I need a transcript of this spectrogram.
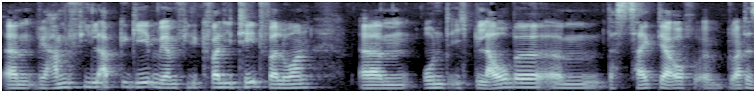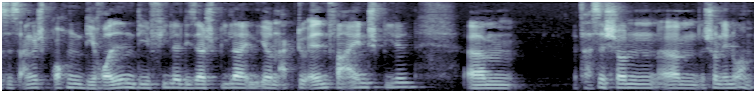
Ähm, wir haben viel abgegeben, wir haben viel Qualität verloren. Ähm, und ich glaube, ähm, das zeigt ja auch, äh, du hattest es angesprochen, die Rollen, die viele dieser Spieler in ihren aktuellen Vereinen spielen. Ähm, das ist schon, ähm, schon enorm.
